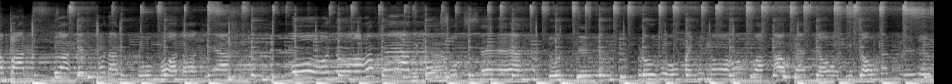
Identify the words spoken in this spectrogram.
าบันเมื่อเห็นเท่านั้นผูกคอต่อแขนโอ้น้องแฟนคงสุขแสนดุดดึง รู้ไหมน้องว่าเอาแฟนเก่าที่เจ้านั้นลืม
